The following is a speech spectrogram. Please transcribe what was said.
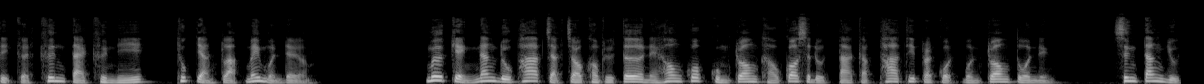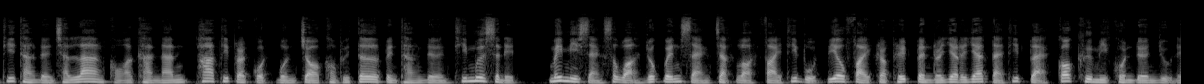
ติเกิดขึ้นแต่คืนนี้ทุกอย่างกลับไม่เหมือนเดิม เมื่อเก่งนั่งดูภาพจากจอคอมพิวเตอร์ในห้องควบคุมกล้องเขาก็สะดุดตากับภาพที่ปรากฏบนกล้องตัวหนึ่ง ซึ่งตั้งอยู่ที่ทางเดินชั้นล่างของอาคารนั้น ภาพที่ปรากฏบนจอคอมพิวเตอร์เป็นทางเดินที่มืดสนิท ไม่มีแสงสว่างยกเว้นแสงจากหลอดไฟที่บูดเบี้ยวไฟกระพริบเป็นระยะระยะแต่ที่แปลกก็คือมีคนเดินอยู่ใน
